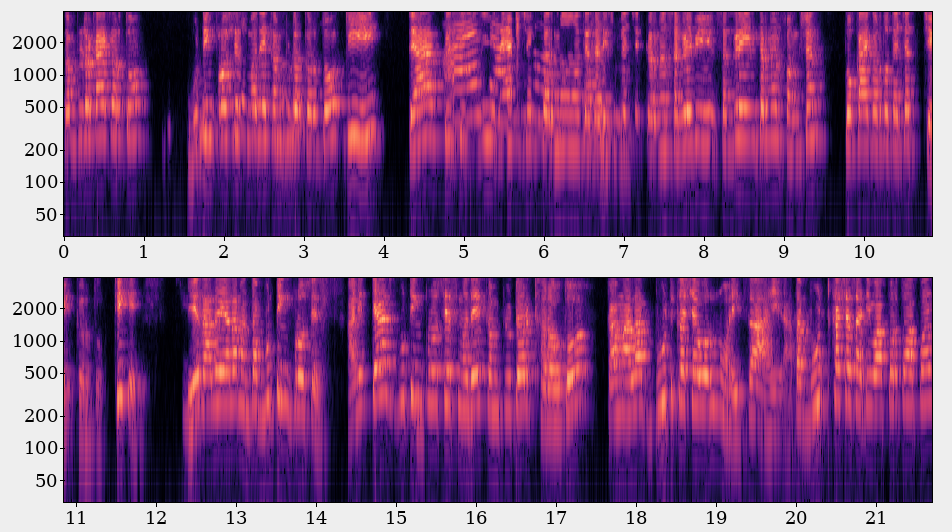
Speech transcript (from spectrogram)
कम्प्युटर काय करतो? बुटिंग प्रोसेस मध्ये कम्प्युटर करतो की त्या पीसी रॅम चेक करणं त्याचा डिस्प्ले चेक करणं सगळे बी सगळे इंटरनल फंक्शन तो काय करतो? त्याच्यात चेक करतो. ठीक आहे? हे झालं याला म्हणतात बुटिंग प्रोसेस आणि त्याच बुटिंग प्रोसेस मध्ये कम्प्युटर ठरवतो का मला बूट कशावरून व्हायचं आहे? आता बूट कशासाठी वापरतो आपण?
